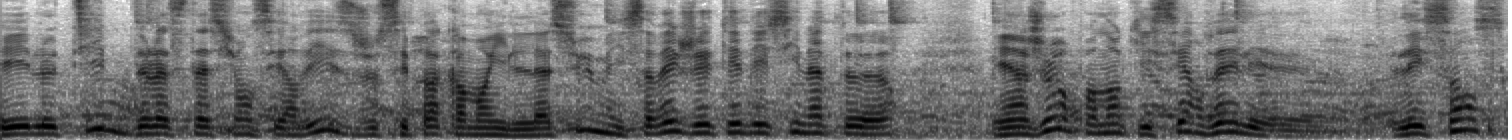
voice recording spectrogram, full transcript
Et le type de la station-service, je ne sais pas comment il l'a su, mais il savait que j'étais dessinateur. Et un jour, pendant qu'il servait les- l'essence,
